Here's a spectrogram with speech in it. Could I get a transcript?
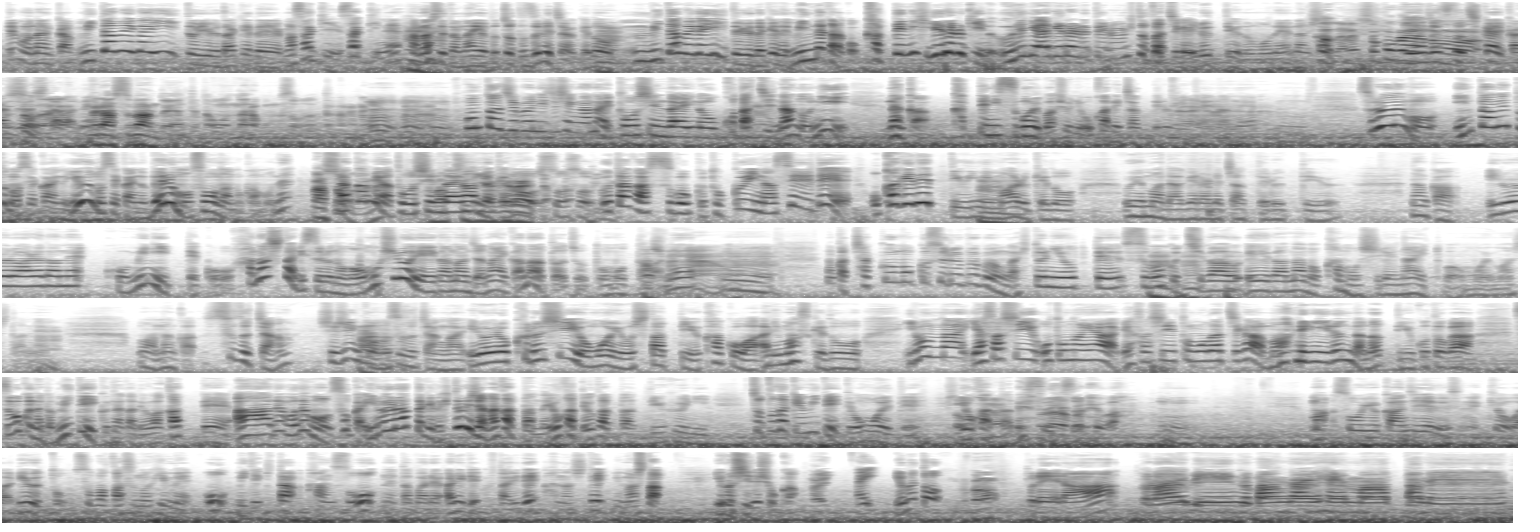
でもなんか見た目がいいというだけで、まあ、さっき、さっきね、ん話してた内容とちょっとずれちゃうけど、う見た目がいいというだけでみんなからこう勝手にヒエラルキーの上に上げられてる人たちがいるっていうのもね、なんか、そうだね。そこが、現実と近い感じがしたらねそうだブラスバンドやってた女の子もそうだったからね。うんうんうん。本当は自分に自信がない等身大の子たちなのに、なんか勝手にすごい場所に置かれちゃってるみたいなね。うんそれはでも、インターネットの世界の、ユーの世界のベルもそうなのかもね。まあそうだね中身は等身大なんだけど、そうそう、歌がすごく得意なせいで、おかげでっていう意味もあるけど、上まで上げられちゃってるっていう。なんか、いろいろあれだね、こう見に行ってこう、話したりするのが面白い映画なんじゃないかなとはちょっと思ったわね。ううんん。なんか着目する部分が人によってすごく違う映画なのかもしれないとは思いましたね。まあなんか、すずちゃん？主人公のすずちゃんがいろいろ苦しい思いをしたっていう過去はありますけど、いろんな優しい大人や優しい友達が周りにいるんだなっていうことが、すごくなんか見ていく中で分かって、ああ、でもでも、そっか、いろいろあったけど一人じゃなかったんだ、よかったよかったっていう風に、ちょっとだけ見ていて思えて、よかったです、それは。うん。まあそういう感じでですね、今日は竜とそばかすの姫を見てきた感想をネタバレありで二人で話してみました。よろしいでしょうか？はい。はい、嫁とトレーラードライビング番外編もあったね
